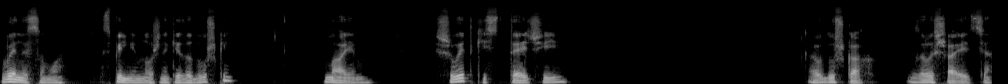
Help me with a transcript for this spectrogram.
Винесемо спільні множники задушки. маємо швидкість течії, а в дужках залишається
